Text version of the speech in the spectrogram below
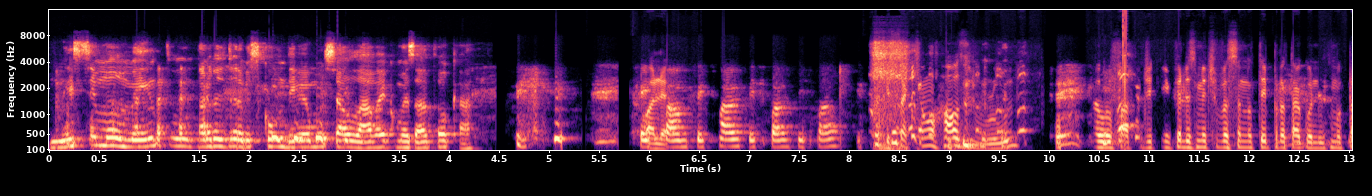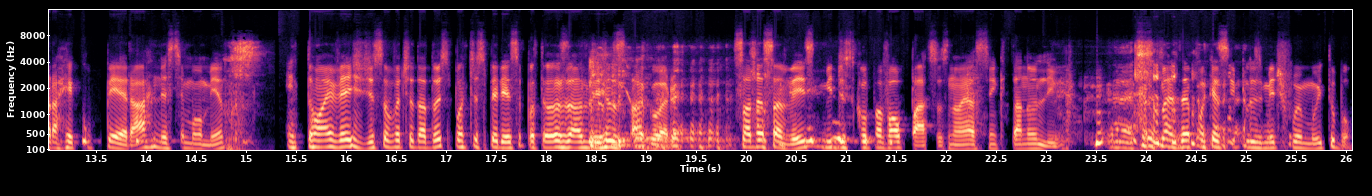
nesse momento, na hora eu esconder, o meu celular vai começar a tocar. Olha-. Isso aqui é um house rule. Pelo fato de que, infelizmente, você não tem protagonismo para recuperar nesse momento. Então, ao invés disso, eu vou te dar dois pontos de experiência por ter usado isso agora. Só dessa vez, me desculpa, Valpassos, não é assim que tá no livro. É. Mas é porque simplesmente foi muito bom.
